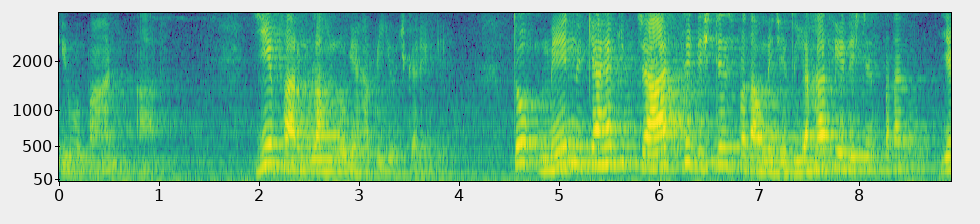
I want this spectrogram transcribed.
Q upon R ये फार्मूला हम लोग यहाँ पे यूज़ करेंगे। तो मेन क्या है कि चार्ज से डिस्टेंस पता होनी चाहिए। तो यहाँ से ये डिस्टेंस पता करो। ये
